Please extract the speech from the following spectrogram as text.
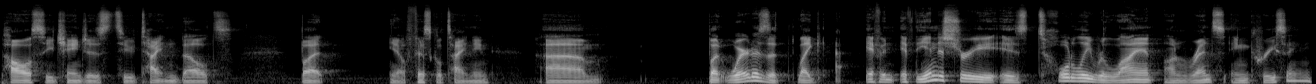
policy changes to tighten belts, but you know, fiscal tightening. Um, but where does it like if an, if the industry is totally reliant on rents increasing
